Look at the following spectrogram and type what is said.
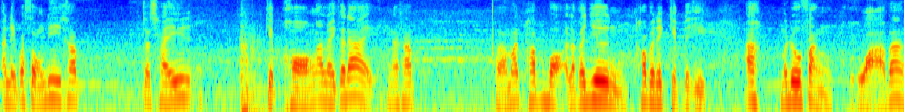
อเนกประสงค์ดีครับ จะใช้เก็บของอะไรก็ได้นะครับ สามารถพับเบาะแล้วก็ยื่นเข้าไปได้เก็บได้อีก อะ มาดูฝั่งขวาบ้าง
